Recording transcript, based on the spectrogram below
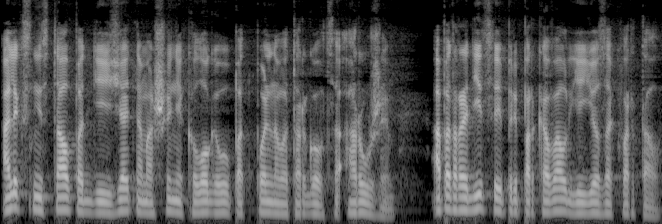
Алекс не стал подъезжать на машине к логову подпольного торговца оружием, а по традиции припарковал ее за квартал.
